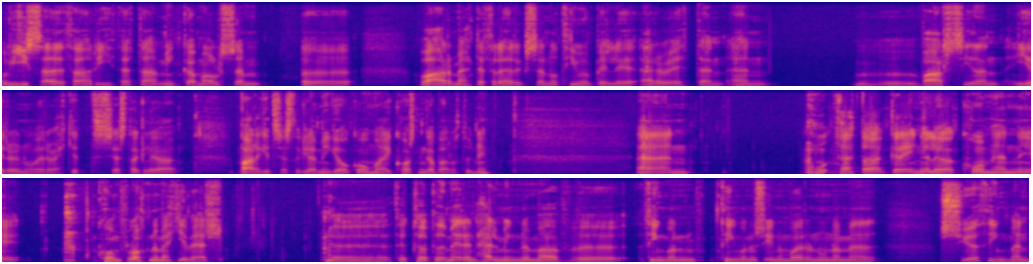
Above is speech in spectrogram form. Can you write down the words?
og vísaði þar í þetta mingamál sem uh, var Mette Fredriksson og tímabili erfitt en, en uh, var síðan í raun og veru ekkit sérstaklega bara ekkit sérstaklega mikið á góma í kostningabarátunni en þetta greinilega kom henni kom floknum ekki vel. Uh, þau töpuðu meir en helmingnum af uh, þingmunum sínum og eru núna með sjö þingmenn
